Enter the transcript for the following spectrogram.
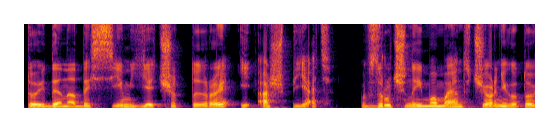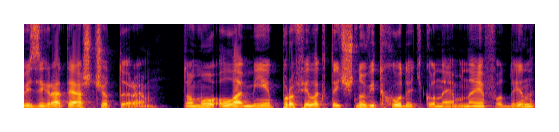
то йде на d7, Е4 і H5. В зручний момент чорні готові зіграти H4. Тому ламі профілактично відходить конем на F1,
